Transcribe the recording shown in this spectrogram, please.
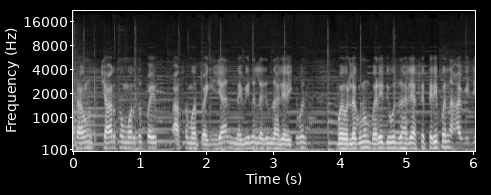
श्रावण चार सोमवारचं पै असं महत्त्व आहे की ज्या नवीन लग्न झालेले किंवा लग्न बरेच दिवस झाले असले तरी पण हा विधी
